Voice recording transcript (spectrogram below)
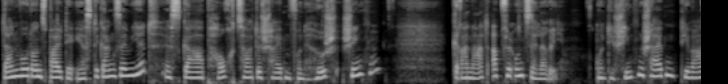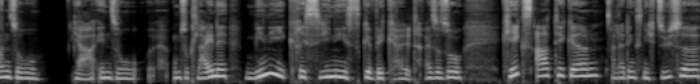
Dann wurde uns bald der erste Gang serviert. Es gab hauchzarte Scheiben von Hirschschinken, Granatapfel und Sellerie. Und die Schinkenscheiben, die waren so ja, in so, um so kleine Mini-Cressinis gewickelt. Also so keksartige, allerdings nicht süße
